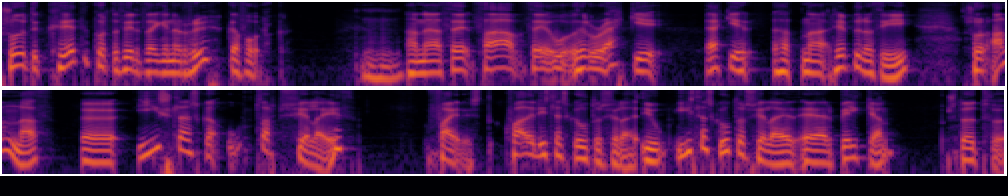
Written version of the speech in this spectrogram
Svo þurftu kreditkortafyrirtækin að rukka fólk þannig að þeir, það, þeir, þeir voru ekki ekki þarna hrifnir af því. Svo er annað, uh, Íslenska útvarpsfélagið fæðist. Hvað er Íslenska útvarpsfélagið? Jú, Íslenska útvarpsfélagið er Bilgjan stöð 2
